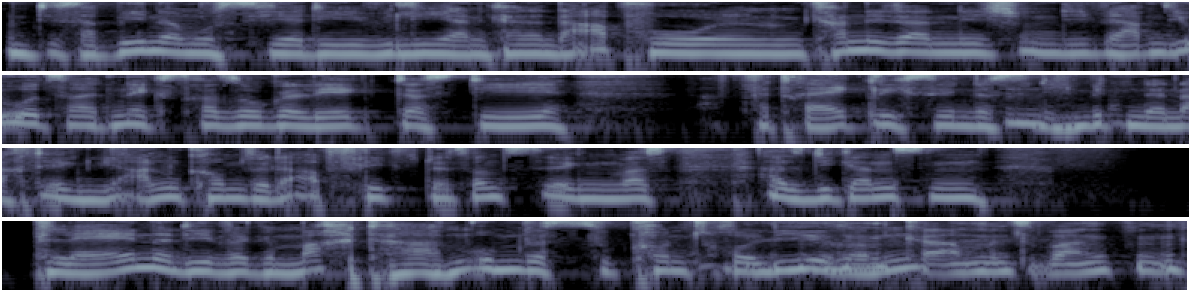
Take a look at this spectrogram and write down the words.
und die Sabina musste ja die Willi an Kanada abholen, kann die dann nicht. Und die, wir haben die Uhrzeiten extra so gelegt, dass die verträglich sind, dass sie nicht mhm. mitten in der Nacht irgendwie ankommt oder abfliegt oder sonst irgendwas. Also die ganzen Pläne, die wir gemacht haben, um das zu kontrollieren, kamen ins Wanken.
